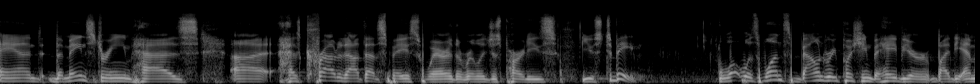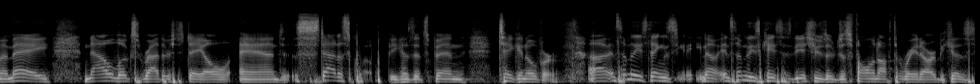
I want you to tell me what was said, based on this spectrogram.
and the mainstream has uh, has crowded out that space where the religious parties used to be what was once boundary pushing behavior by the MMA now looks rather stale and status quo because it's been taken over. Uh, and some of these things, you know, in some of these cases, the issues have just fallen off the radar because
